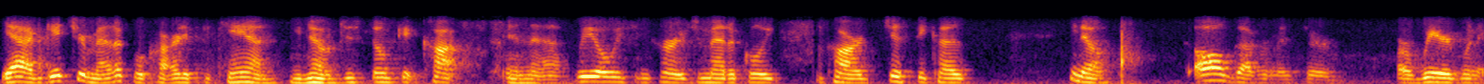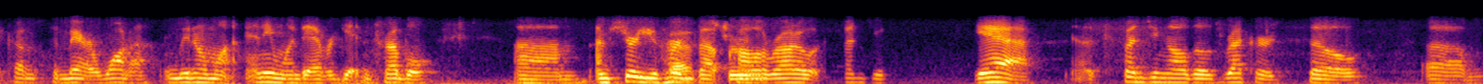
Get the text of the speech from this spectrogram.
yeah, get your medical card if you can. You know, just don't get caught. And uh, we always encourage medical cards just because, you know, all governments are are weird when it comes to marijuana, and we don't want anyone to ever get in trouble. Um, I'm sure you heard That's about true. Colorado expunging, yeah, expunging all those records. So um,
